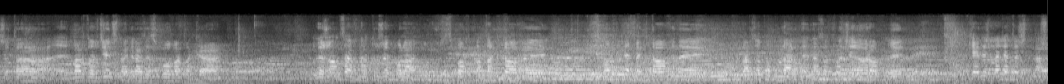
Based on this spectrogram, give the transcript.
że ta e, bardzo wdzięczna gra zespołowa, taka leżąca w naturze Polaków. Sport kontaktowy, sport efektowny, bardzo popularny na zachodzie Europy. Kiedyś będzie też naszą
